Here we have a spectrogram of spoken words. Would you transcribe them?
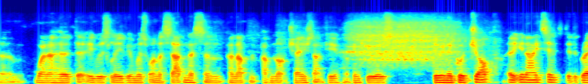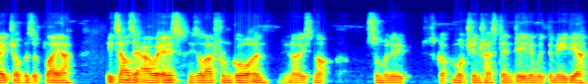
um, when I heard that he was leaving was one of sadness, and, and I've, I've not changed that view. I think he was doing a good job at United, did a great job as a player. He tells it how it is. He's a lad from Gorton. You know, he's not someone who's got much interest in dealing with the media.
